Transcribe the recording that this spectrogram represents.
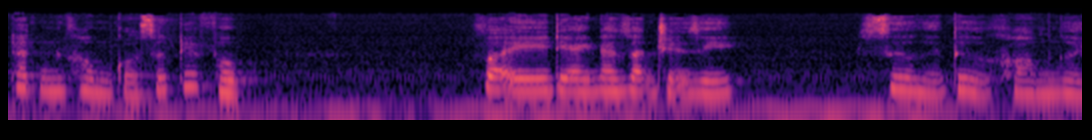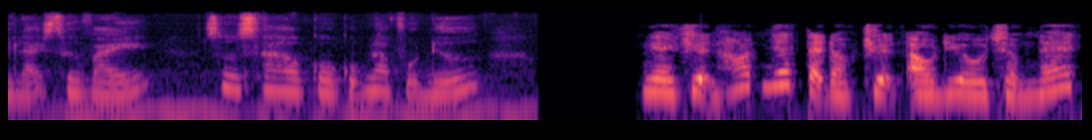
Thật không có sức thuyết phục. Vậy thì anh đang giận chuyện gì? Dương Yến Tử khom người lại sơ váy, Dù sao cô cũng là phụ nữ. Nghe chuyện hot nhất tại đọc truyện audio.net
